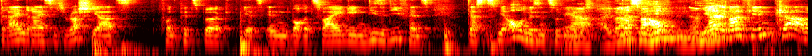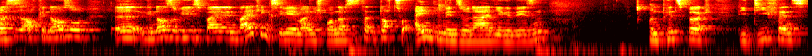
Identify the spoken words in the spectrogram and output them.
33 Rush Yards von Pittsburgh jetzt in Woche 2 gegen diese Defense, das ist mir auch ein bisschen zu wenig. Ja, die waren das war viel auch, hinten, ne? Ja, Ja. die waren viel hinten, klar, aber das ist auch genauso, äh, genauso wie es bei den Vikings die wir eben angesprochen habe. Es ist dann doch zu eindimensional hier gewesen. Und Pittsburgh, die Defense,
